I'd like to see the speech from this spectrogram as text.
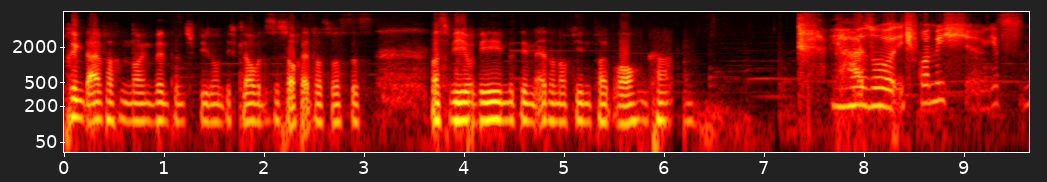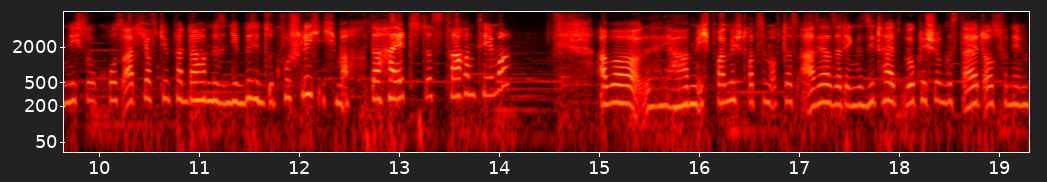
bringt einfach einen neuen Wind ins Spiel und ich glaube, das ist auch etwas, was das, was WoW mit dem Addon auf jeden Fall brauchen kann. Ja, also ich freue mich äh, jetzt nicht so großartig auf die Pandaren, mir sind die ein bisschen zu kuschelig. Ich mache da halt das Drachenthema. Aber ja, ich freue mich trotzdem auf das Asia-Setting. Sieht halt wirklich schon gestylt aus von den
